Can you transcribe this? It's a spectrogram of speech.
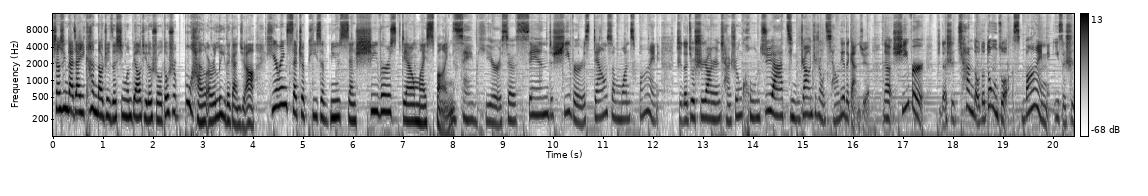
相信大家一看到这则新闻标题的时候，都是不寒而栗的感觉啊。Hearing such a piece of news sends shivers down my spine. Same here. So send shivers down someone's spine，指的就是让人产生恐惧啊、紧张这种强烈的感觉。那 shiver 指的是颤抖的动作，spine 意思是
